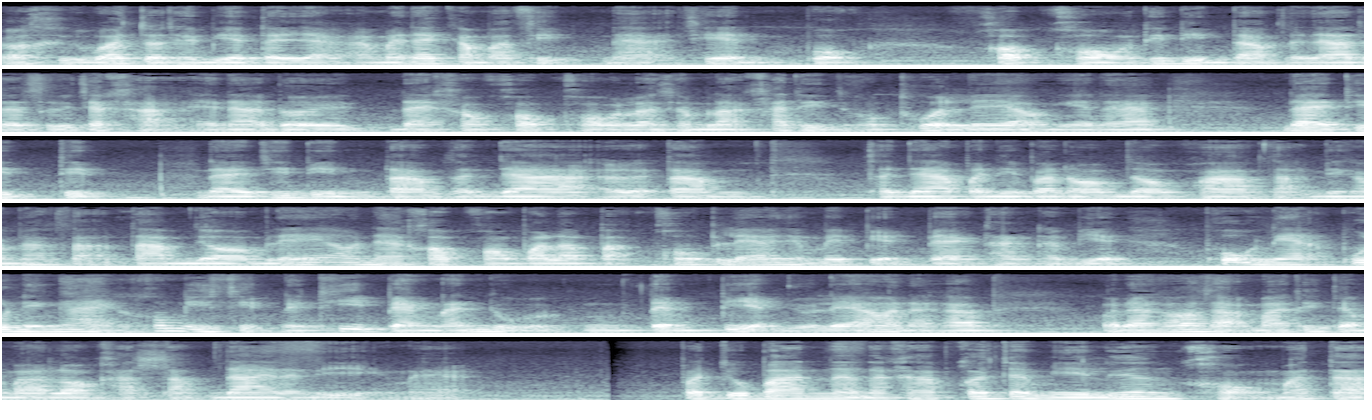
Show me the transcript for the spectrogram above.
ก็คือว่าจดทะเบียนแต่ยังไม่ได้กรรมสิทธิ์นะเช่น พวกครอบครองที่ดินตามสัญญาจะซื้อจะขายนะโดยได้เข้าครอบครองแล้วชำระค่าที่ดินครบถ้วนแล้วเงี้ยนะได้ที่ติดในที่ดินตามสัญญาเออตาม สัญญาปณิประนอมยอมความศาลมีคำพิพากษาตามยอมแล้วนะครอบครองปรปักครบแล้วยังไม่เปลี่ยนแปลงทางทะเบียน พวกเนี้ยพูดง่ายๆเขาก็มีสิทธิ์ในที่แปลงนั้นอยู่เต็มเปี่ยมอยู่แล้วนะครับเพราะนั้นเขาสามารถที่จะมาลองขัดทรัพย์ได้นั่นเองนะฮะปัจจุบันนะนะครับก็จะมีเรื่องของมาตรา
